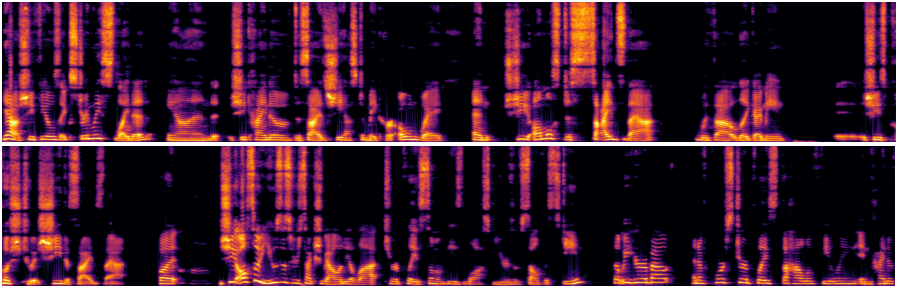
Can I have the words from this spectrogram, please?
yeah, she feels extremely slighted and she kind of decides she has to make her own way. And she almost decides that without, like, I mean, eh, she's pushed to it. She decides that. But mm-hmm. she also uses her sexuality a lot to replace some of these lost years of self esteem that we hear about. And of course, to replace the hollow feeling in kind of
